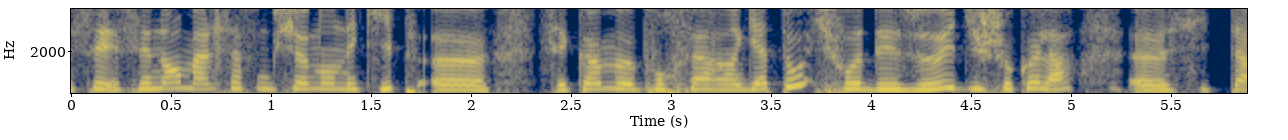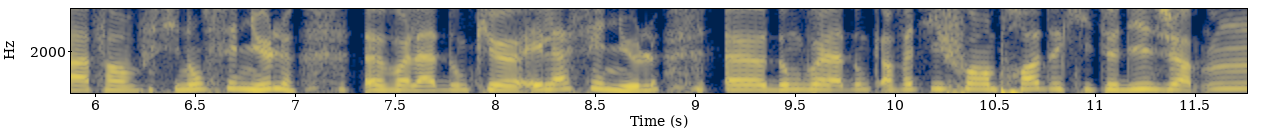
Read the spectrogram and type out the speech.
c'est c'est normal, ça fonctionne en équipe. Euh, c'est comme pour faire un gâteau, il faut des œufs et du chocolat. Euh, si t'as, enfin, sinon c'est nul. Euh, voilà. Donc, euh, et là c'est nul. Euh, donc voilà. Donc en fait, il faut un prod qui te dise genre, Hmm,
